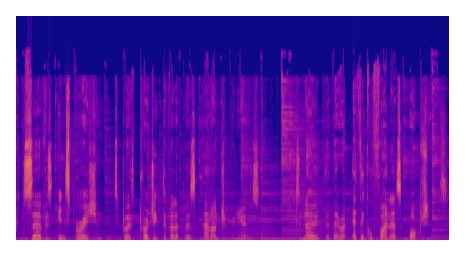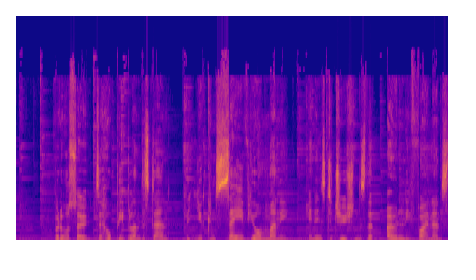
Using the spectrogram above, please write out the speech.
can serve as inspiration to both project developers and entrepreneurs to know that there are ethical finance options, but also to help people understand that you can save your money in institutions that only finance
